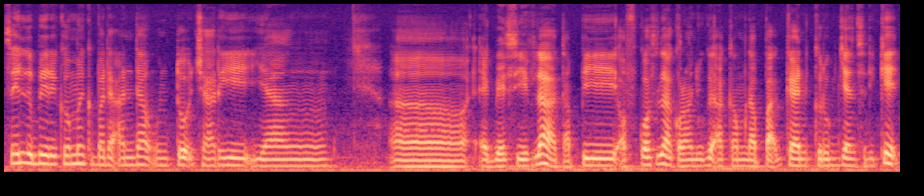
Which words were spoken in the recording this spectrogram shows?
Saya lebih recommend kepada anda untuk cari yang uh, agresif lah. Tapi of course lah korang juga akan mendapatkan kerugian sedikit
